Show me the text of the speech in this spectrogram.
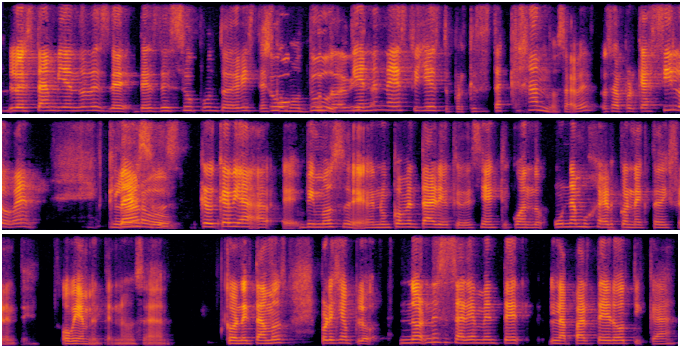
lo están viendo desde, desde su punto de vista. es como, dude, tienen esto y esto, ¿por qué se está quejando, sabes? O sea, porque así lo ven. Claro. Creo que había, eh, vimos eh, en un comentario que decían que cuando una mujer conecta diferente, obviamente, ¿no? O sea, conectamos, por ejemplo, no necesariamente la parte erótica,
